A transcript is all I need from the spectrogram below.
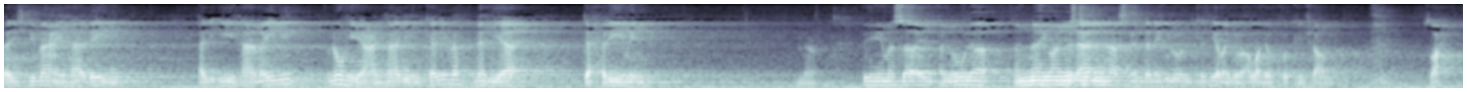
فلاجتماع هذين الإيهامين نهي عن هذه الكلمة نهي تحريم نعم فيه مسائل الأولى النهي عن الاستثناء الناس عندنا يقولون كثيرا يقول الله يوفقك إن شاء الله صح؟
